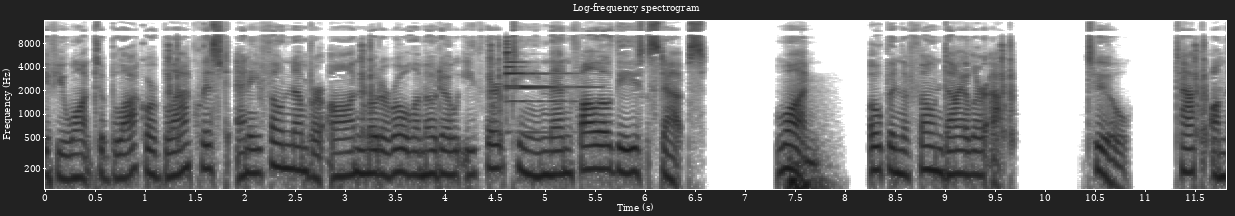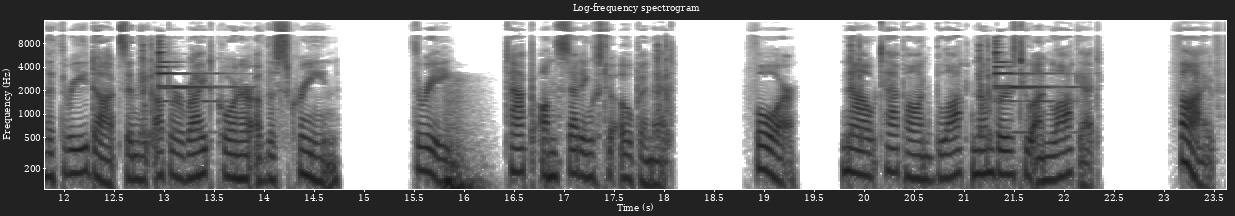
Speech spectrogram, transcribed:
If you want to block or blacklist any phone number on Motorola Moto E13 then follow these steps. 1. Open the phone dialer app. 2. Tap on the three dots in the upper right corner of the screen. 3. Tap on Settings to open it. 4. Now tap on Block Numbers to unlock it. 5.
